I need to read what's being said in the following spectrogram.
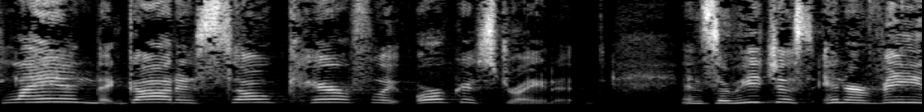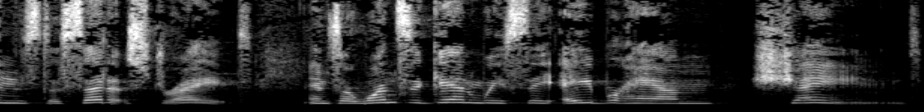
plan that God has so carefully orchestrated. And so he just intervenes to set it straight. And so once again, we see Abraham shamed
